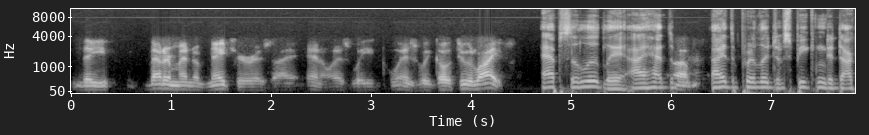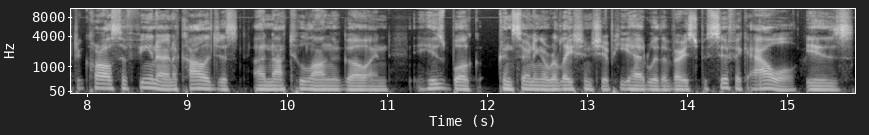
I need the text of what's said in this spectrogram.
the betterment of nature as I, you know, as we as we go through life. Absolutely. I had the um, I had the privilege of speaking to Dr. Carl Safina, an ecologist, uh, not too long ago, and his book concerning a relationship he had with a very specific owl is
